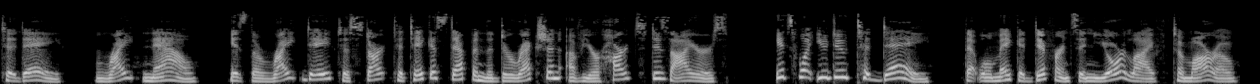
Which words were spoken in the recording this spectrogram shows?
Today, right now, is the right day to start to take a step in the direction of your heart's desires. It's what you do today that will make a difference in your life tomorrow.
